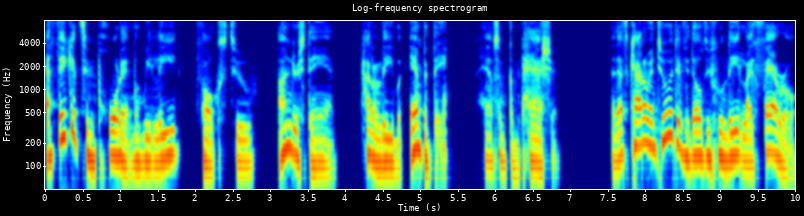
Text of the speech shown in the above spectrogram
I think it's important when we lead folks to understand how to lead with empathy, have some compassion. And that's counterintuitive to those who lead like Pharaoh.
